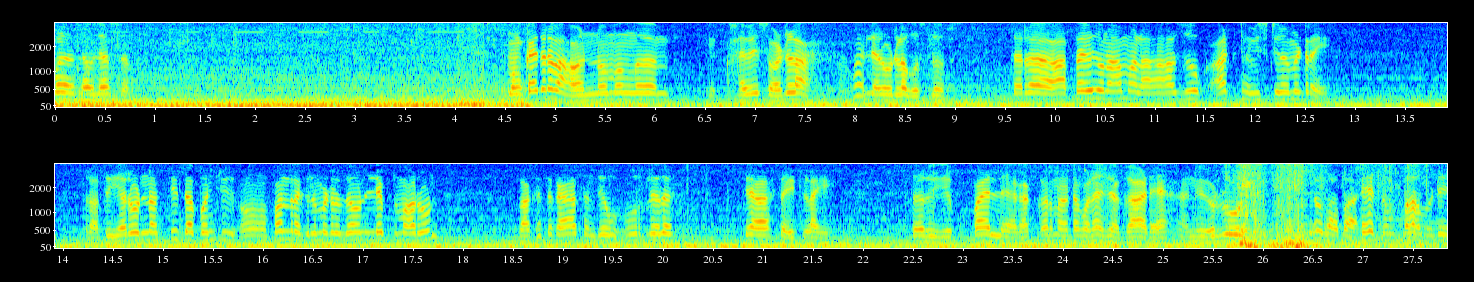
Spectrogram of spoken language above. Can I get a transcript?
बळद लावले असं मग काय तर भावांनो मग हायवे सोडला मधल्या रोडला घुसलो. तर आता इथून आम्हाला अजून अठ्ठावीस किलोमीटर आहे. तर आता या रोडनं सिद्धा पंचवीस पंधरा किलोमीटर जाऊन लेफ्ट मारून बाकीचं काय असेल ते उरलेलं त्या साईडला आहे. तर हे पाहिलं का कर्नाटकवाल्यांच्या गाड्या आणि रोड बाबा हे तुम बाबडे.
